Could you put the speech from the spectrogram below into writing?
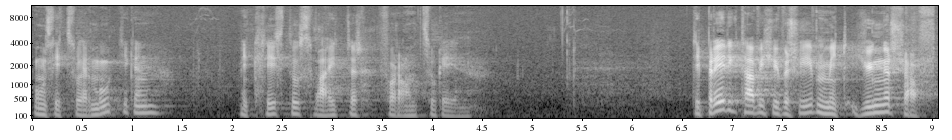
um sie zu ermutigen mit Christus weiter voranzugehen. Die Predigt habe ich überschrieben mit Jüngerschaft.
